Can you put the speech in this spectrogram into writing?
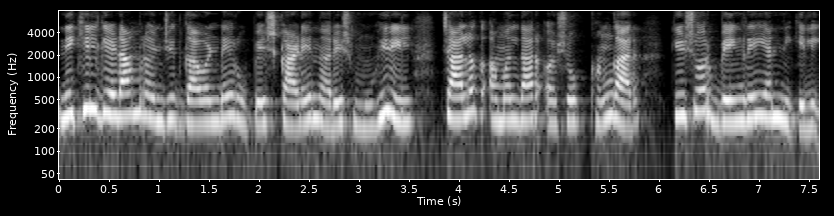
निखिल गेडाम रणजित गावंडे रुपेश काळे नरेश मोहिरील चालक अंमलदार अशोक खंगार किशोर बेंगरे यांनी केली.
